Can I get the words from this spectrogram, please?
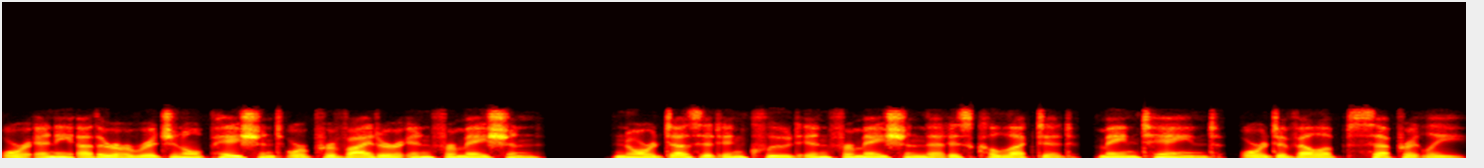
or any other original patient or provider information, nor does it include information that is collected, maintained, or developed separately,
